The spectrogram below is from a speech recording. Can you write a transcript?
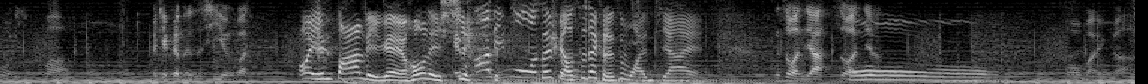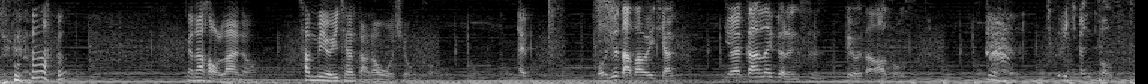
莫里哇，而且可能是七二万。哦，M 八零哎，Holy shit！巴黎我所以表示那可能是玩家哎、那是玩家，是玩家。哦，Oh！看他好烂哦，他没有一枪打到我胸口。哎，我就打到一枪，原来刚刚那个人是被我打到头死的，就一枪头死。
